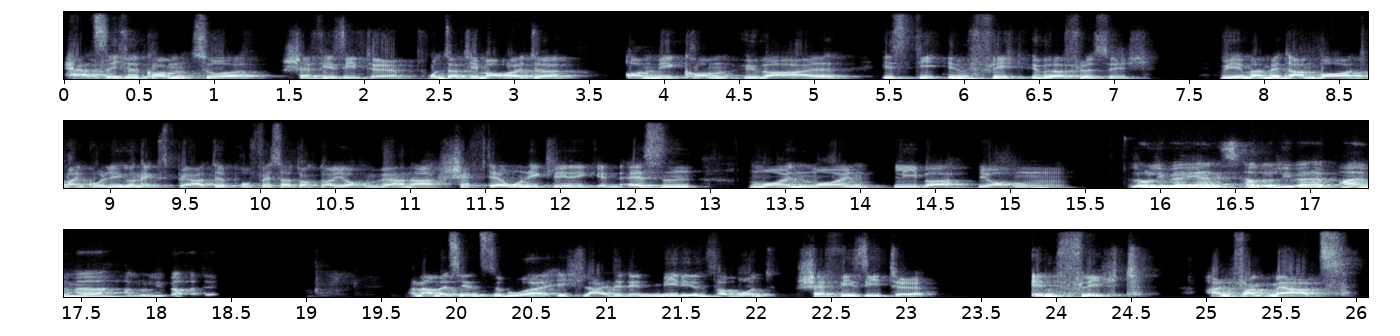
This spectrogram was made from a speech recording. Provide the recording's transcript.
Herzlich willkommen zur Chefvisite. Unser Thema heute, Omikron überall. Ist die Impfpflicht überflüssig? Wie immer mit an Bord mein Kollege und Experte Professor Dr. Jochen Werner, Chef der Uniklinik in Essen. Moin, moin, lieber Jochen. Hallo, lieber Jens. Hallo, lieber Herr Palmer. Hallo, lieber alle. Mein Name ist Jens de Boer. Ich leite den Medienverbund Chefvisite. Impfpflicht Anfang März.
